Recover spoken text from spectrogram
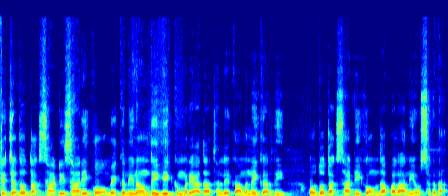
ਤੇ ਜਦੋਂ ਤੱਕ ਸਾਡੀ ਸਾਰੀ ਕੌਮ ਇੱਕ ਨਹੀਂ ਨਾ ਹੁੰਦੀ, ਇੱਕ ਮਰਿਆਦਾ ਥੱਲੇ ਕੰਮ ਨਹੀਂ ਕਰਦੀ, ਉਦੋਂ ਤੱਕ ਸਾਡੀ ਕੌਮ ਦਾ ਭਲਾ ਨਹੀਂ ਹੋ ਸਕਦਾ।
